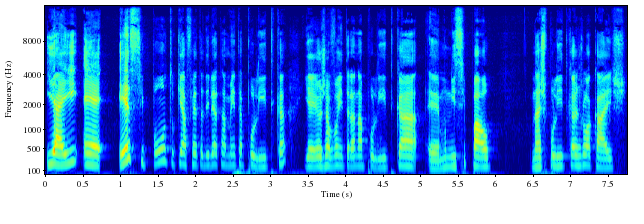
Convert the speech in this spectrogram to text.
E aí é esse ponto que afeta diretamente a política, e aí eu já vou entrar na política é, municipal, nas políticas locais.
